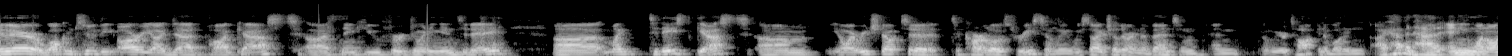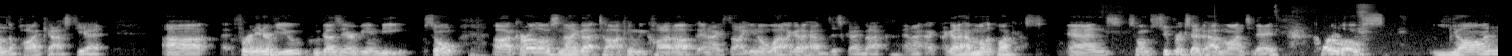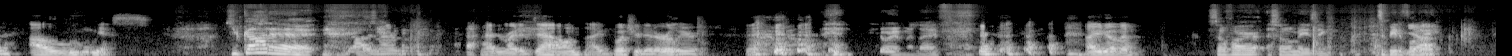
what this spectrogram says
Hey there, welcome to the REI Dad podcast. Uh, thank you for joining in today. Uh, my today's guest, um, you know, I reached out to to Carlos recently. We saw each other at an event, and and and we were talking about it. And I haven't had anyone on the podcast yet uh, for an interview who does Airbnb. So uh, Carlos and I got talking. We caught up, and I thought, you know what, I got to have this guy back, and I, I got to have him on the podcast. And so I'm super excited to have him on today. Carlos Jan Alumis. You got it. Got it, man. I had to write it down. I butchered it earlier. Story of my life. How you doing, man? So far, so amazing. It's a beautiful Yeah. day.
